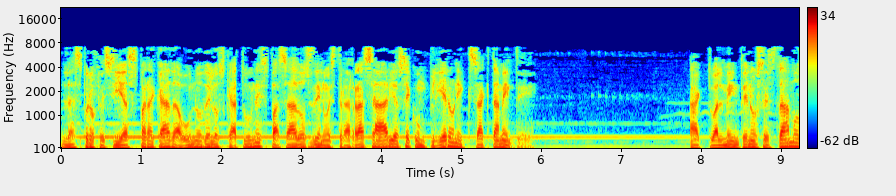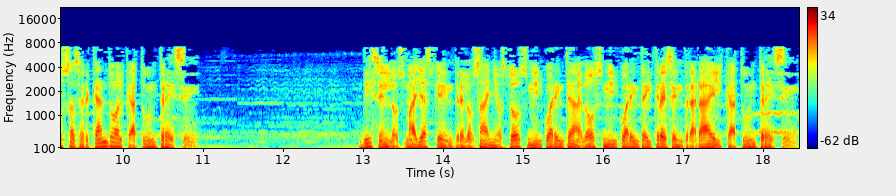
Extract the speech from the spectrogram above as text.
las profecías para cada uno de los catunes pasados de nuestra raza aria se cumplieron exactamente. Actualmente nos estamos acercando al Catún 13. Dicen los mayas que entre los años 2040 a 2043 entrará el Catún 13.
